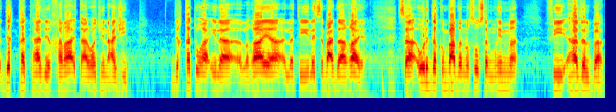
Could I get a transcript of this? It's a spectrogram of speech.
دقة هذه الخرائط على وجه عجيب. دقتها إلى الغاية التي ليس بعدها غاية. سأورد لكم بعض النصوص المهمة في هذا الباب.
